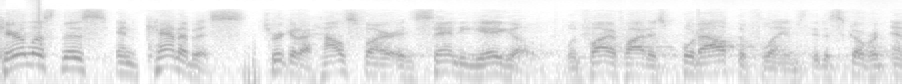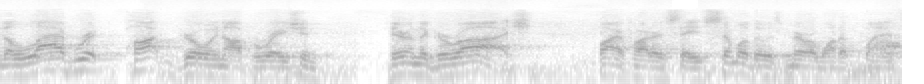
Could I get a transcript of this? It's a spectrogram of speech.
Carelessness and cannabis triggered a house fire in San Diego. When firefighters put out the flames, they discovered an elaborate pot growing operation there in the garage. Firefighters say some of those marijuana plants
